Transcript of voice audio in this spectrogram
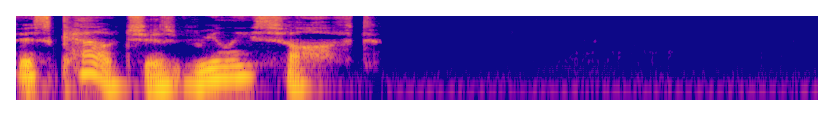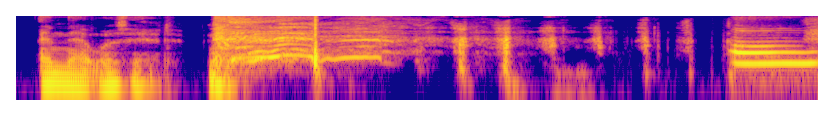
This couch is really soft. And that was it. Oh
